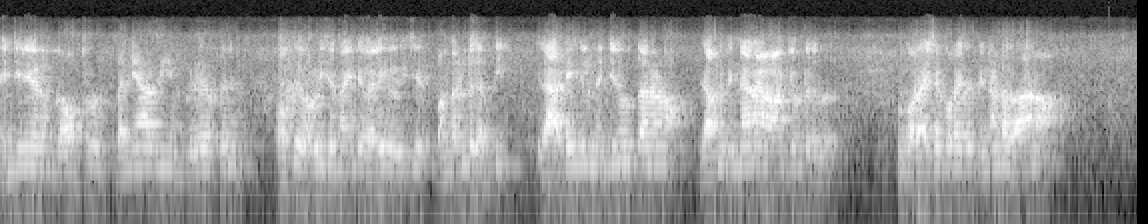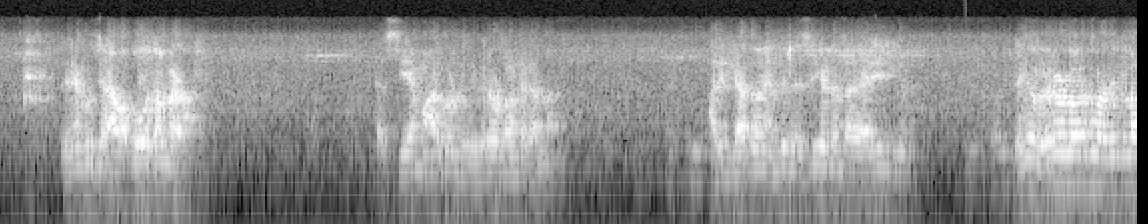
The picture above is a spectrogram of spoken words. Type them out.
എഞ്ചിനീയറും ഡോക്ടറും സന്യാസിയും ഗൃഹസ്ഥനും ഒക്കെ ഓടിച്ചെന്ന് അതിന്റെ വില ചോദിച്ച് പന്ത്രണ്ട് കത്തി. ഇത് ആരുടെയെങ്കിലും നെഞ്ചിന് കുത്താനാണോ? ഇത് അവന് തിന്നാനാണ് വാങ്ങിച്ചുകൊണ്ടിരുന്നത് കുറേശ്ശെ കുറേശ്ശെ തിന്നേണ്ട സാധനമാണ്. ഇതിനെക്കുറിച്ച് അവബോധം വേണം. ചെയ്യാൻ മാർഗമുണ്ട് വിവരമുള്ളവന്റെ കണ്ണ്. അതില്ലാത്തവൻ എന്ത് ചെയ്യേണ്ട എന്താ കാര്യം ഇതൊക്കെ വിവരമുള്ളവർക്ക് പറഞ്ഞിട്ടുള്ള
